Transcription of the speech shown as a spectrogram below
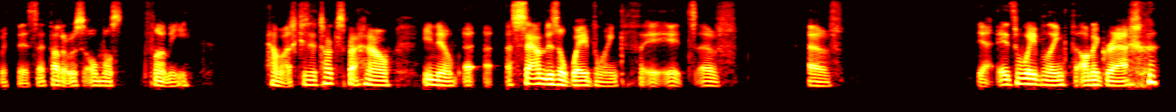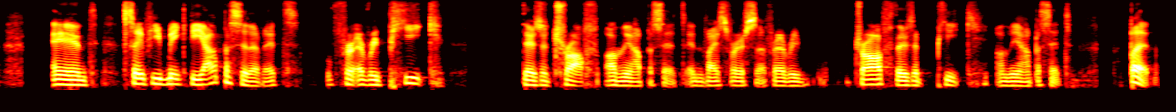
with this. I thought it was almost funny how much because it talks about how you know a, a, sound is a wavelength. It's of of yeah it's a wavelength on a graph. And so if you make the opposite of it for every peak there's a trough on the opposite and vice versa. For every trough there's a peak on the opposite. But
